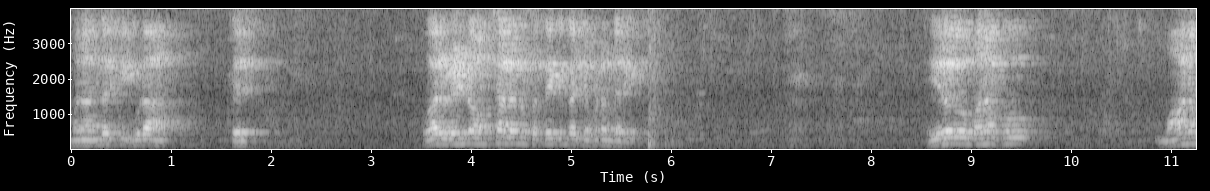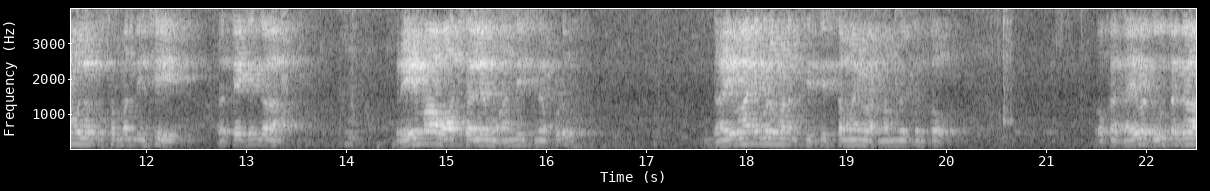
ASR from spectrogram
మన అందరికీ కూడా తెలుసు. వారు రెండు అంశాలను ప్రత్యేకంగా చెప్పడం జరిగింది. ఈరోజు మనకు మానవులకు సంబంధించి ప్రత్యేకంగా ప్రేమ వాత్సల్యం అందించినప్పుడు దైవాన్ని కూడా మనం సిద్ధిస్తామని వారి నమ్మకంతో ఒక దైవ దూతగా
